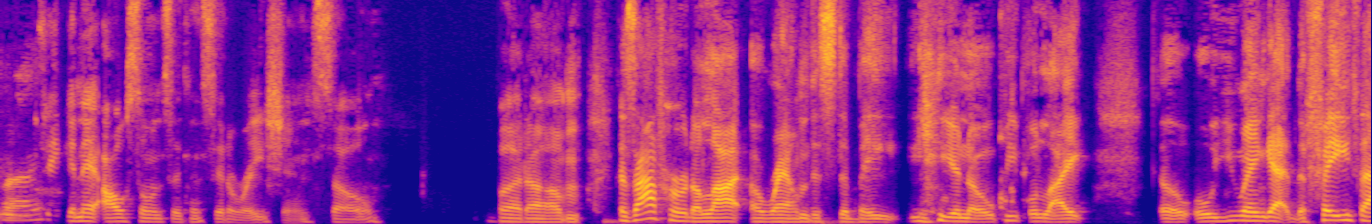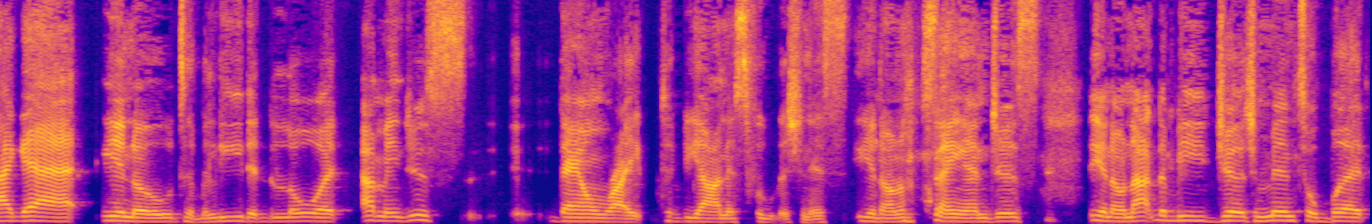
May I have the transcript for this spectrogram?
right. Taking that also into consideration. So, but um, because I've heard a lot around this debate, you know, people like, oh, oh, you ain't got the faith I got, you know, to believe that the Lord. I mean, just downright, to be honest, foolishness. You know what I'm saying? Just, you know, not to be judgmental, but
